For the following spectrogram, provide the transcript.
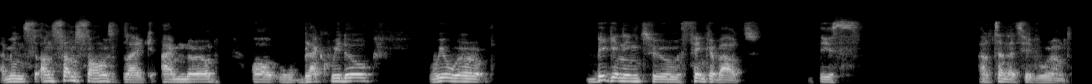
I mean, on some songs like I'm Nerd or Black Widow, we were beginning to think about this alternative world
